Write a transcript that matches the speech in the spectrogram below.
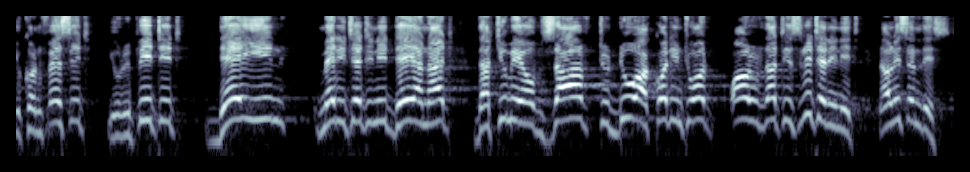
you confess it, you repeat it, day in, meditate in it day and night, that you may observe to do according to all, all that is written in it. Now listen this.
